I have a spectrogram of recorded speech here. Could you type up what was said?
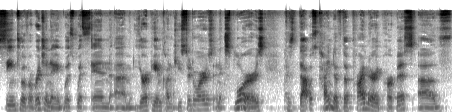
seemed to have originated was within um, European conquistadors and explorers, because that was kind of the primary purpose of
